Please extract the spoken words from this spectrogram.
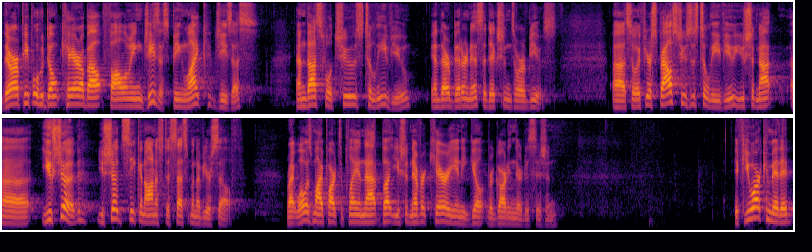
there are people who don't care about following Jesus, being like Jesus, and thus will choose to leave you in their bitterness, addictions, or abuse. Uh, so if your spouse chooses to leave you, you should not, uh, you should, you should seek an honest assessment of yourself. Right? What was my part to play in that? But you should never carry any guilt regarding their decision. If you are committed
